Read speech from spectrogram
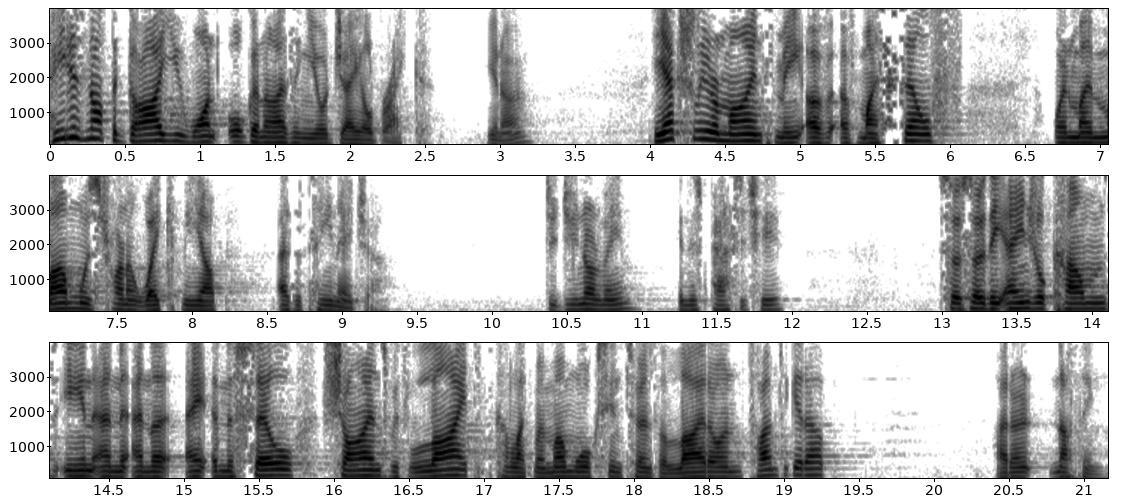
Peter's not the guy you want organizing your jailbreak, you know. He actually reminds me of, of myself when my mum was trying to wake me up as a teenager. Do, do you know what I mean in this passage here? So, so the angel comes in and, and, the, and the cell shines with light. It's kind of like my mum walks in, turns the light on. Time to get up. I don't, nothing.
